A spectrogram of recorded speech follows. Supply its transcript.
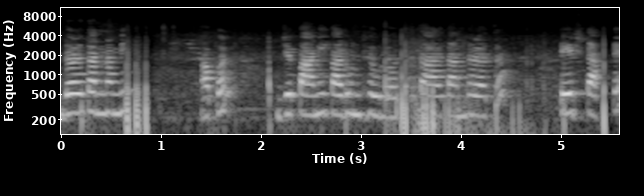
दळताना मी आपण जे पाणी काढून ठेवलं होतं डाळ तांदळाचं तेच टाकते.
